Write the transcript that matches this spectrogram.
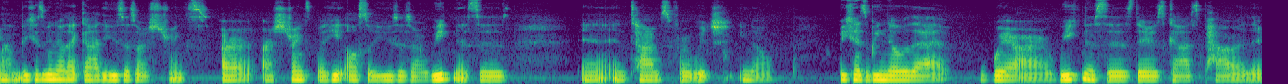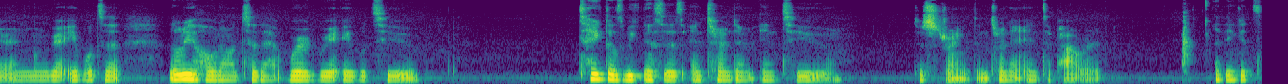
um, because we know that god uses our strengths our, our strengths but he also uses our weaknesses in, in times for which you know because we know that where our weaknesses there's god's power there. And when we're able to literally hold on to that word we're able to take those weaknesses and turn them into to strength and turn it into power. I think it's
